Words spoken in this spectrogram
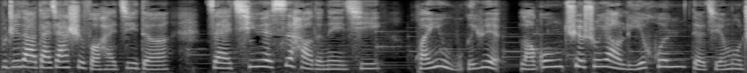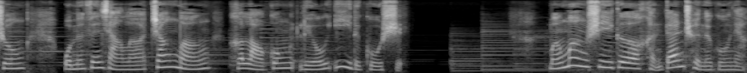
不知道大家是否还记得，在七月四号的那一期《怀孕五个月，老公却说要离婚》的节目中，我们分享了张萌和老公刘毅的故事。萌萌是一个很单纯的姑娘。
